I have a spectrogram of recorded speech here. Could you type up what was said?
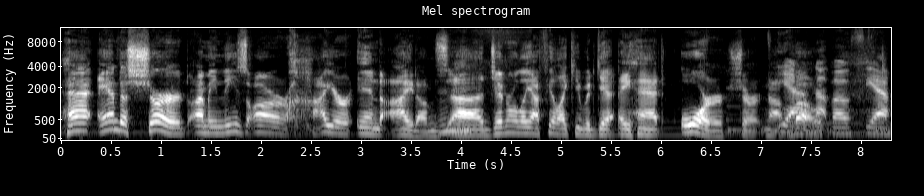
Hat and a shirt. I mean, these are higher end items. Mm-hmm. Uh, generally, I feel like you would get a hat or shirt, not yeah, both. not both. Yeah.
